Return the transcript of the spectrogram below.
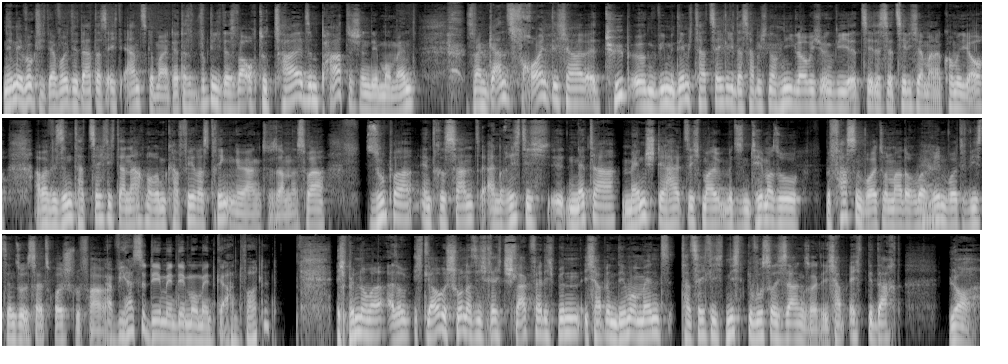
Nee, nee, wirklich, der wollte, der hat das echt ernst gemeint. Der hat das wirklich, das war auch total sympathisch in dem Moment. Das war ein ganz freundlicher äh, Typ irgendwie, mit dem ich tatsächlich, das habe ich noch nie, glaube ich, irgendwie erzählt, das erzähle ich ja in meiner Comedy auch, aber wir sind tatsächlich danach noch im Café was trinken gegangen zusammen. Das war super interessant, ein richtig äh, netter Mensch, der halt sich mal mit diesem Thema so befassen wollte und mal darüber ja. reden wollte, wie es denn so ist als Rollstuhlfahrer. Ja, wie hast du dem in dem Moment geantwortet? Ich bin nochmal, also ich glaube schon, dass ich recht schlagfertig bin. Ich habe in dem Moment tatsächlich nicht gewusst, was ich sagen sollte. Ich habe echt gedacht, ja,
